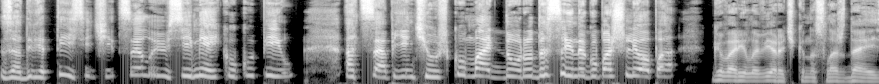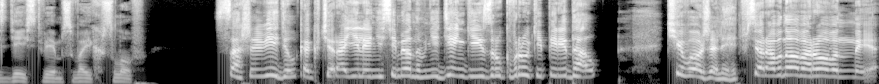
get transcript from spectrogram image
«За две тысячи целую семейку купил. Отца пьянчушку, мать дуру да сына губошлепа!» — говорила Верочка, наслаждаясь действием своих слов. «Саша видел, как вчера Елене Семеновне деньги из рук в руки передал. Чего жалеть, все равно ворованные!»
